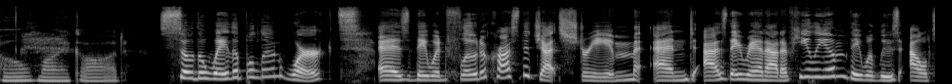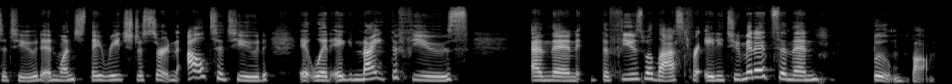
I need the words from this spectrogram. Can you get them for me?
Oh my god. So the way the balloon worked is they would float across the jet stream and as they ran out of helium, they would lose altitude and once they reached a certain altitude, it would ignite the fuse and then the fuse would last for 82 minutes and then boom, bomb.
